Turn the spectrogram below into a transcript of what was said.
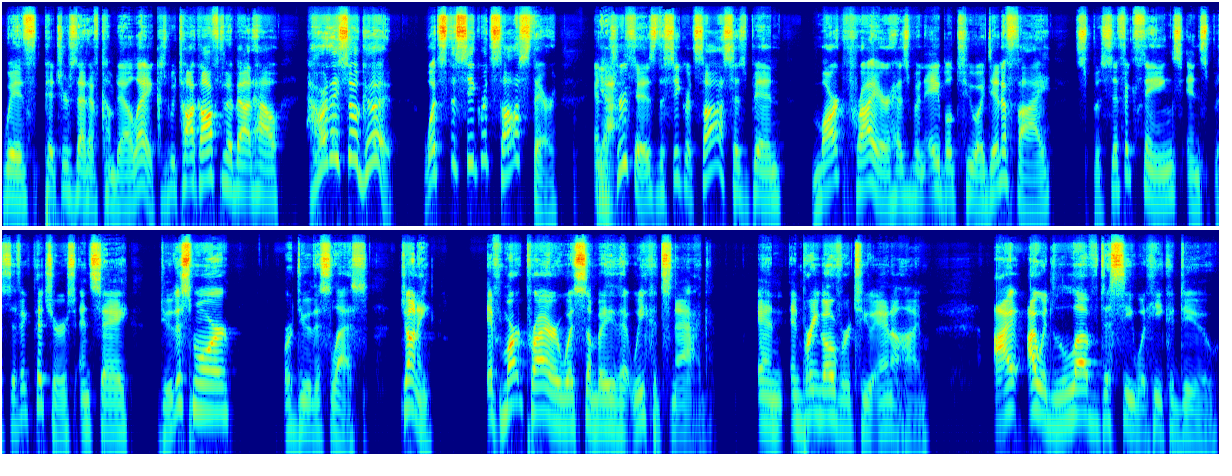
with pitchers that have come to LA. Because we talk often about how how are they so good? What's the secret sauce there? And Yeah. the truth is, the secret sauce has been Mark Prior has been able to identify specific things in specific pitchers and say, do this more or do this less. Johnny, if Mark Prior was somebody that we could snag and and bring over to Anaheim, I I would love to see what he could do,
